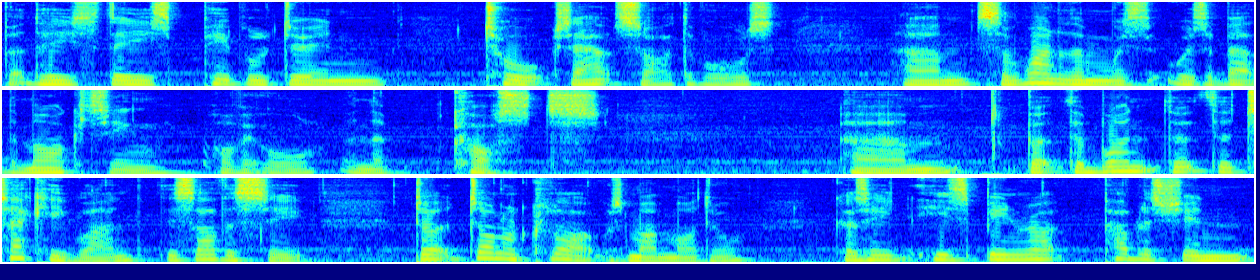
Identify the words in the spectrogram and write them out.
but these these people doing talks outside the walls. Um, so one of them was was about the marketing of it all and the costs. Um, but the one the, the techie one, this other seat, Do, Donald Clark was my model because he he's been right, publishing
